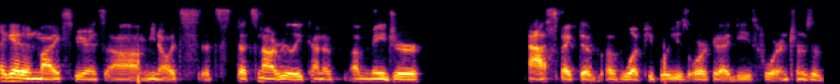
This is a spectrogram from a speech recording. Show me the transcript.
again, in my experience, um, you know, it's it's that's not really kind of a major aspect of, of what people use ORCID IDs for in terms of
